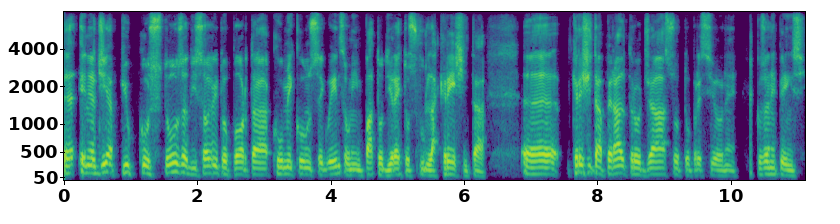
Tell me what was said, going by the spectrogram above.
eh, energia più costosa di solito porta come conseguenza un impatto diretto sulla crescita, eh, crescita peraltro già sotto pressione. Cosa ne pensi?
